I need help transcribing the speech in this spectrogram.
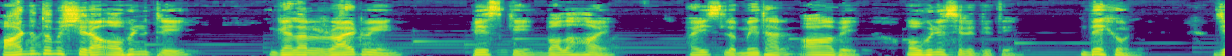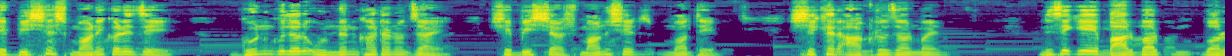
অন্যতম সেরা অভিনেত্রী গ্যালার রাইডউইন পেসকে বলা হয় হয়েছিল মেধার অভাবে অভিনয় ছেড়ে দিতে দেখুন, যে বিশ্বাস মনে করে যে গুণগুলোর উন্নয়ন ঘটানো যায়, সে বিশ্বাস মানুষের মধ্যে শেখার আগ্রহ জন্মায়। নিজেকে বারবার বড়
